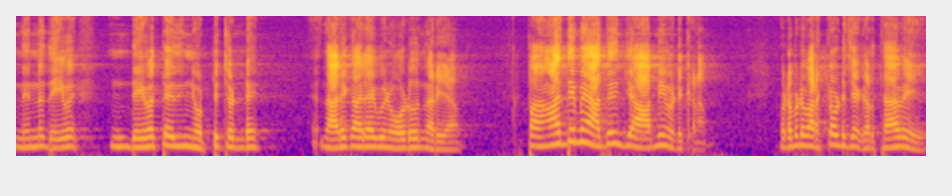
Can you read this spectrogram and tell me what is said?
നിന്നെ ദൈവ ദൈവത്തെ ഇത് ഞൊട്ടിച്ചുണ്ട് നാല് കാലമായി വീണ് ഓടുമെന്നറിയാം. അപ്പം ആദ്യമേ അതിന് ജാമ്യം എടുക്കണം. ഉടമ്പടി വർക്കൗട്ട് ചെയ്യാം കർത്താവേ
